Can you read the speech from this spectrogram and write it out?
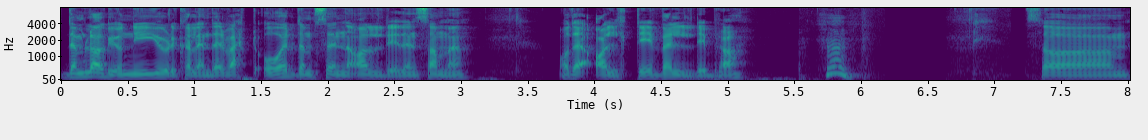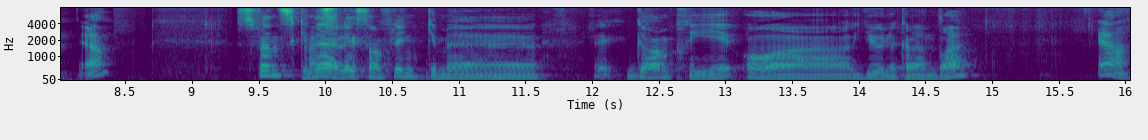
De lager jo ny julekalender hvert år. De sender aldri den samme. Og det er alltid veldig bra. Hmm. Så ja. Svenskene Kanskje- er liksom flinke med eh, Grand Prix og julekalendere. Ja.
